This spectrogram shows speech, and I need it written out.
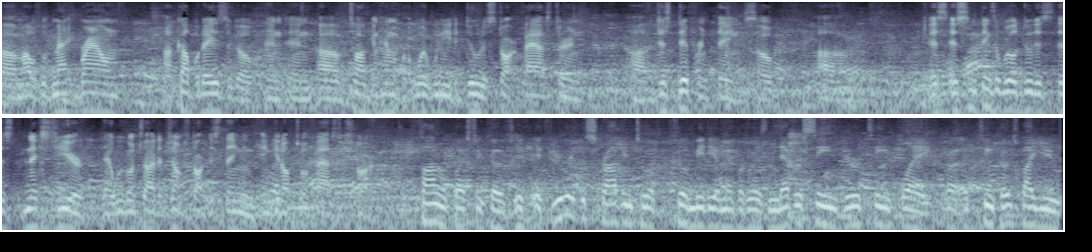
Um, I was with Mack Brown a couple days ago and, and uh, talking to him about what we need to do to start faster and uh, just different things. So it's, it's, some things that we'll do this this next year that we're going to try to jumpstart this thing and, and, get off to a faster start. Final question, Coach. If, if you were describing to a, to a media member who has never seen your team play, uh, a team coached by you,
